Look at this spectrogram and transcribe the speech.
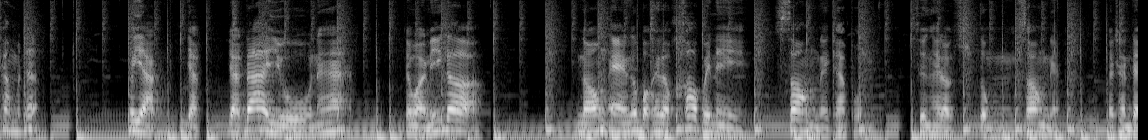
ช่างมันเถอะก็อยากอยากอยากได้อยู่นะฮะจังหวะนี้ก็น้องแอนก็บอกให้เราเข้าไปในซ่องนะครับผมซึ่งให้เราคลิกตรงซ่องเนี่ยแต่ทันใด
